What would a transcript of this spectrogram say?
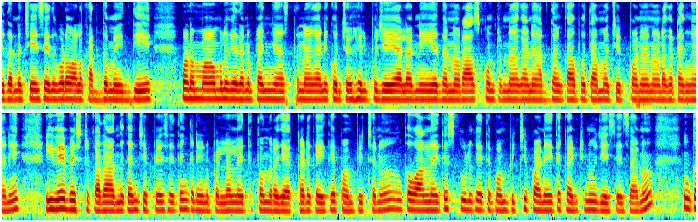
ఏదన్నా చేసేది కూడా వాళ్ళకి అర్థమైద్ది. మనం మామూలుగా ఏదైనా పని చేస్తున్నా కానీ కొంచెం హెల్ప్ చేయాలని ఏదన్నా రాసుకుంటున్నా కానీ అర్థం కాకపోతే అమ్మ చెప్పానని అడగటం కానీ ఇవే బెస్ట్ కదా. అందుకని చెప్పేసి అయితే ఇంకా నేను పిల్లల్ని అయితే తొందరగా ఎక్కడికైతే పంపించను. ఇంకా వాళ్ళని అయితే స్కూల్కి అయితే పంపించి పని అయితే కంటిన్యూ చేసేసాను. ఇంకా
